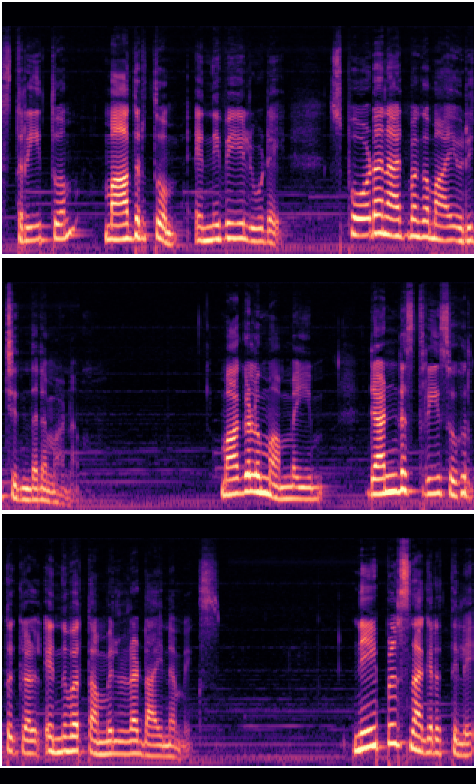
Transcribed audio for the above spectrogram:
സ്ത്രീത്വം മാതൃത്വം എന്നിവയിലൂടെ സ്ഫോടനാത്മകമായ ഒരു ചിന്തനമാണ്. മകളും അമ്മയും രണ്ട് സ്ത്രീ സുഹൃത്തുക്കൾ എന്നിവർ തമ്മിലുള്ള ഡൈനമിക്സ്. നേപ്പിൾസ് നഗരത്തിലെ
